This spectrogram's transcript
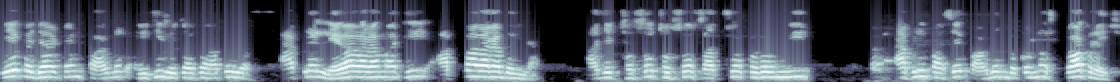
એક હજાર ટન પાવડર અહીંથી વેચાતો આપેલો. આપણે લેવાવાળામાંથી આપવાવાળા બન્યા. આજે છસો છસો, સાતસો કરોડની આપણી પાસે પાવડર બટરનો સ્ટોક રહે છે.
